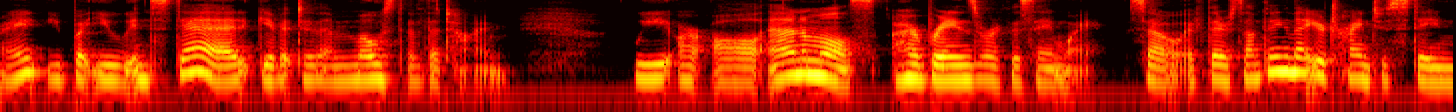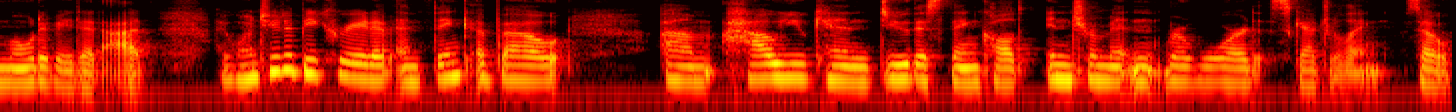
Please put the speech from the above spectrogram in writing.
right? You, but you instead give it to them most of the time. We are all animals. Our brains work the same way. So, if there's something that you're trying to stay motivated at, I want you to be creative and think about um, how you can do this thing called intermittent reward scheduling. So,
